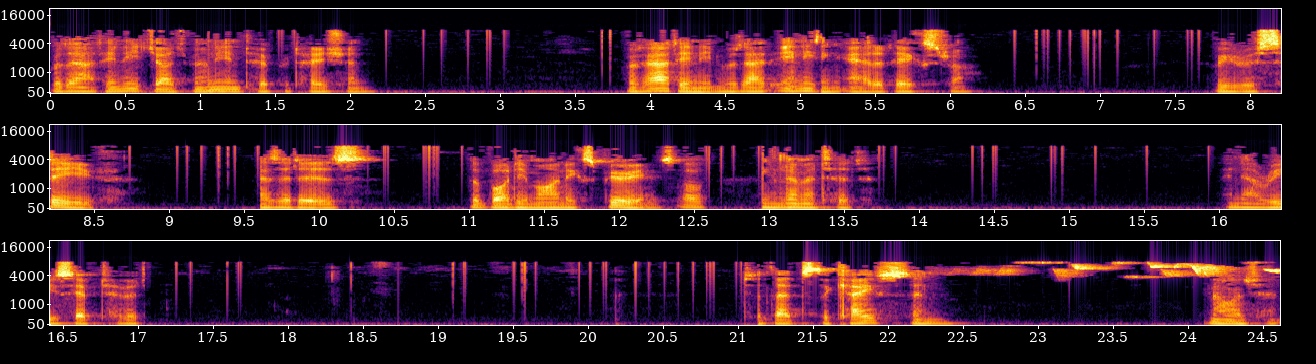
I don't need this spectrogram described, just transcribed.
without any judgment, any interpretation, without any, without anything added extra. We receive as it is the body-mind experience of being limited in our receptivity. So that's the case, then acknowledge it.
